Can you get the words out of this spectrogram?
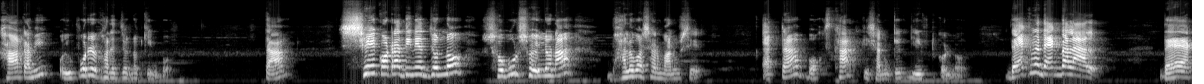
খাট আমি ওই উপরের ঘরের জন্য কিনবো। তা সে কটা দিনের জন্য সবুর সইল না ভালোবাসার মানুষের। একটা বক্স খাট কিষাণুকে গিফট করল। দেখ না, দেখ দালাল, দেখ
